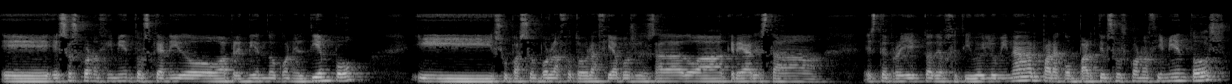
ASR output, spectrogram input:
eh, esos conocimientos que han ido aprendiendo con el tiempo y su pasión por la fotografía pues les ha dado a crear esta, este proyecto de Objetivo Iluminar para compartir sus conocimientos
